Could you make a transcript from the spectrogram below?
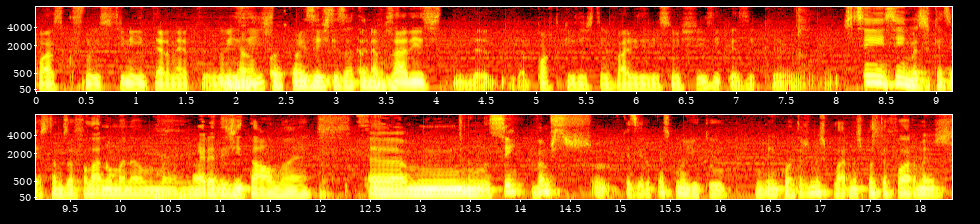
quase que se não existir na internet não existe. Não, não existe, exatamente. Apesar disso, aposto que existem várias edições físicas e que. Sim, sim, mas quer dizer, estamos a falar numa, numa, numa era digital, não é? Sim. Um, sim, vamos. Quer dizer, eu penso que no YouTube encontras, mas claro, nas plataformas,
